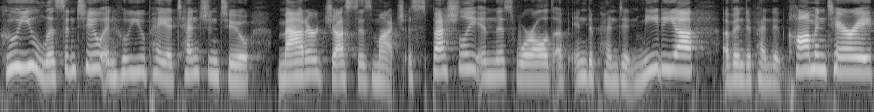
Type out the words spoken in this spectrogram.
who you listen to and who you pay attention to matter just as much, especially in this world of independent media, of independent commentary,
